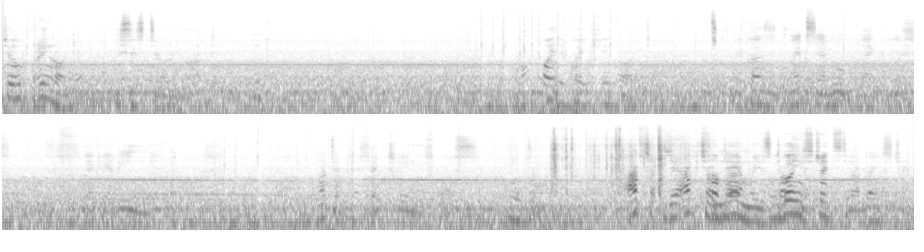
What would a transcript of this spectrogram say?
still ring road. this is still remote. I wonder why they call it ring road. Because it makes a loop like this, like a ring. But not a perfect ring, of course. Okay. Actual, the actual So, name is Tokyo. going straight still? Are going straight.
